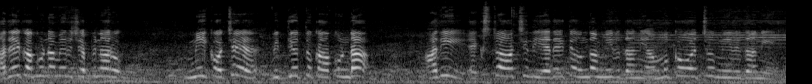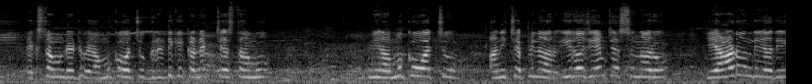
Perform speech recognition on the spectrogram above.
అదే కాకుండా మీరు చెప్పినారు మీకు వచ్చే విద్యుత్తు కాకుండా అది ఎక్స్ట్రా వచ్చింది ఏదైతే ఉందో మీరు దాన్ని అమ్ముకోవచ్చు మీరు దాన్ని ఎక్స్ట్రా ఉండేటివి అమ్ముకోవచ్చు గ్రిడ్కి కనెక్ట్ చేస్తాము మీరు అమ్ముకోవచ్చు అని చెప్పినారు. ఈరోజు ఏం చేస్తున్నారు? యాడుంది అది.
